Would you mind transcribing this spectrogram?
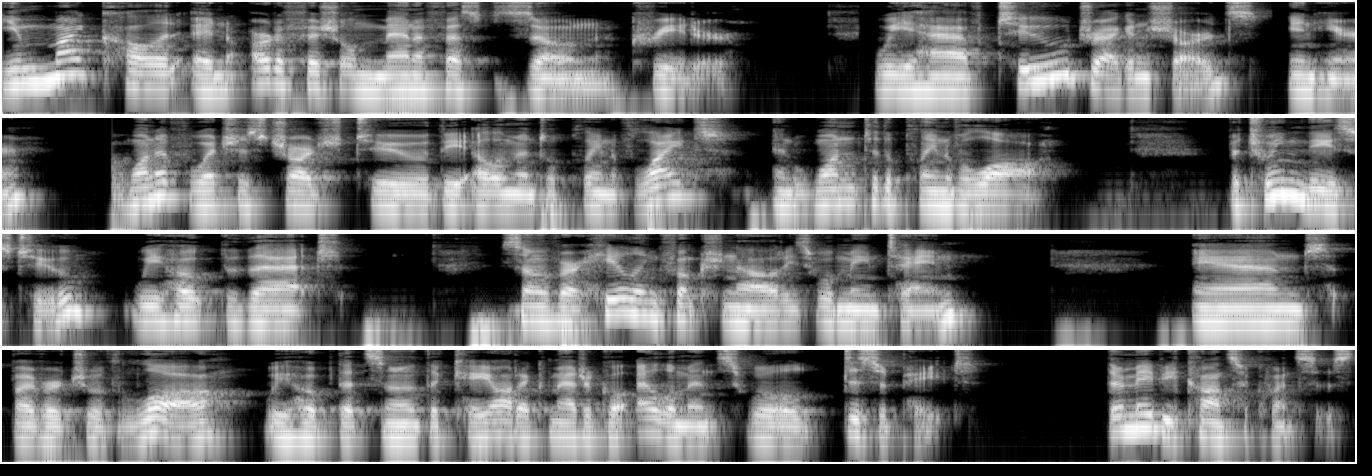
you might call it an artificial manifest zone creator. We have two dragon shards in here, one of which is charged to the elemental plane of light, and one to the plane of law. Between these two, we hope that some of our healing functionalities will maintain, and by virtue of the law, we hope that some of the chaotic magical elements will dissipate. There may be consequences.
